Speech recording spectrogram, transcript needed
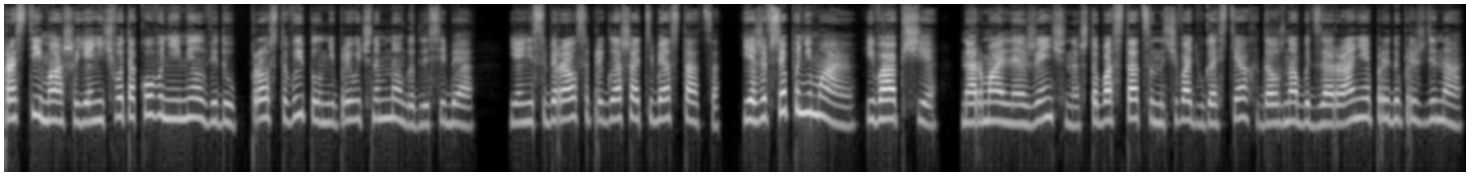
«Прости, Маша, я ничего такого не имел в виду, просто выпил непривычно много для себя. Я не собирался приглашать тебя остаться. Я же все понимаю. И вообще, нормальная женщина, чтобы остаться ночевать в гостях, должна быть заранее предупреждена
